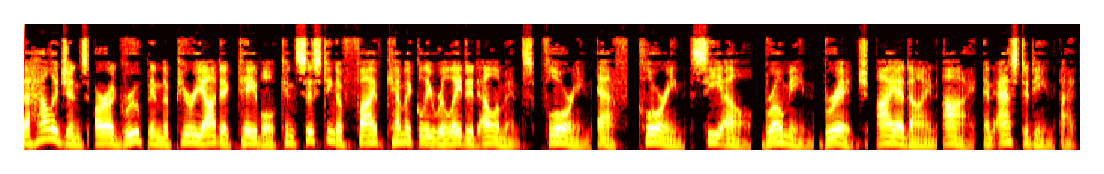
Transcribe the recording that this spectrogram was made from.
The halogens are a group in the periodic table consisting of five chemically related elements, fluorine F, chlorine Cl, bromine bridge, iodine I, and astatine at.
